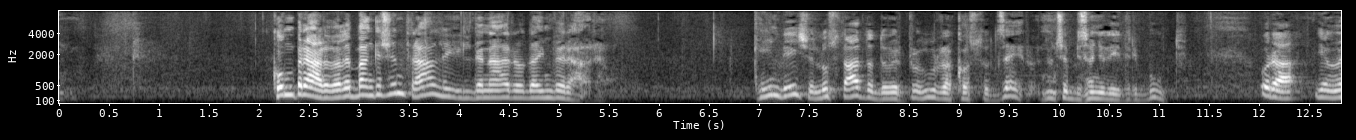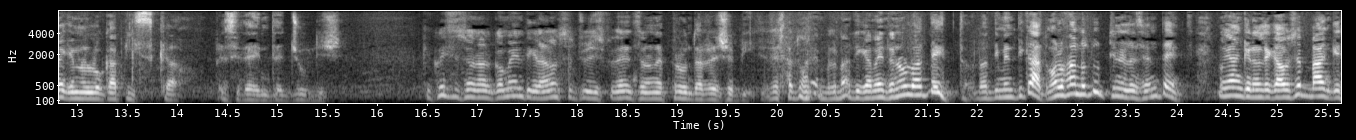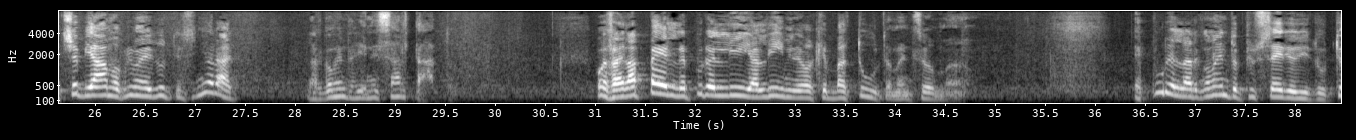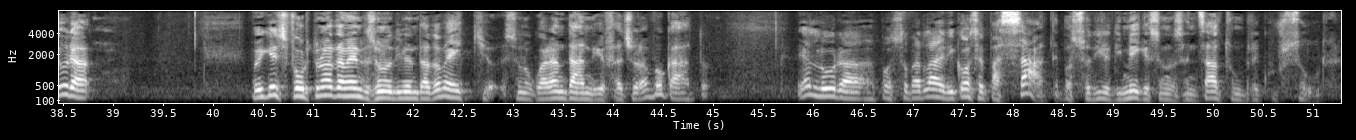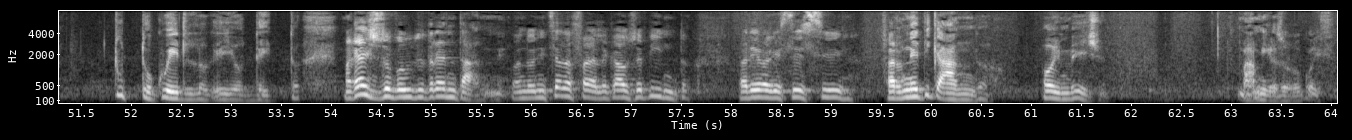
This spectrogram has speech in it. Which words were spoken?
comprare dalle banche centrali il denaro da inverare, che invece lo Stato deve produrre a costo zero, non c'è bisogno dei tributi. Ora, io non è che non lo capisca, Presidente e giudici, che questi sono argomenti che la nostra giurisprudenza non è pronta a recepire. Il relatore emblematicamente non lo ha detto, lo ha dimenticato, ma lo fanno tutti nelle sentenze. Noi anche nelle cause banche eccepiamo prima di tutto il signoraggio l'argomento viene saltato. Poi fai l'appello e pure lì al limite qualche battuta, ma insomma... Eppure è l'argomento più serio di tutti. Ora, poiché sfortunatamente sono diventato vecchio, sono 40 anni che faccio l'avvocato, e allora posso parlare di cose passate, posso dire di me che sono senz'altro un precursore. Tutto quello che io ho detto, magari ci sono voluti 30 anni, quando ho iniziato a fare le cause Pinto, pareva che stessi farneticando, poi invece, ma mica solo questo.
